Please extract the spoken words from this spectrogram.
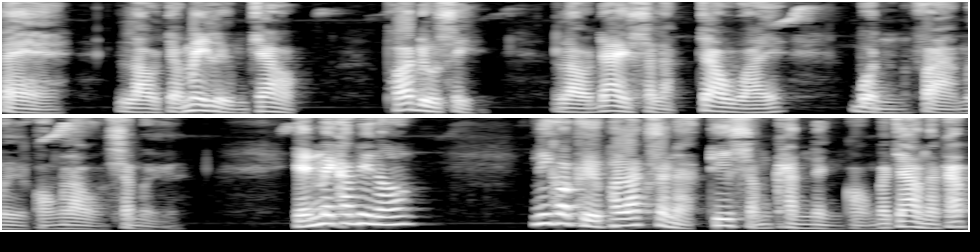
แต่เราจะไม่ลืมเจ้า เพราะดูสิ เราได้สลักเจ้าไว้บนฝ่ามือของเราเสมอ เห็นไหมครับพี่น้อง นี่ก็คือพระลักษณะที่สำคัญหนึ่งของพระเจ้านะครับ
